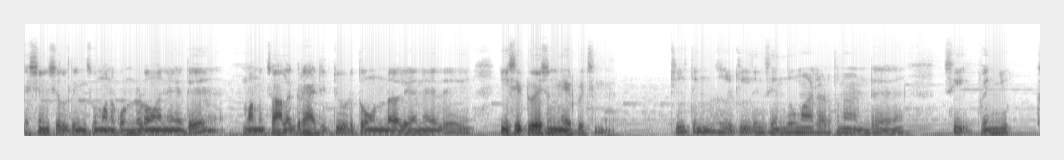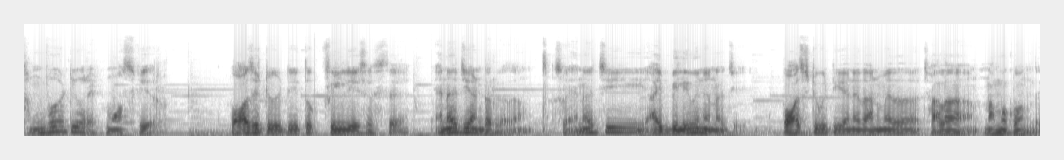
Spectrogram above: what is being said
ఎసెన్షియల్ థింగ్స్ మనకు ఉండడం అనేది మనం చాలా గ్రాటిట్యూడ్తో ఉండాలి అనేది ఈ సిట్యువేషన్ నేర్పించింది. లిటిల్ థింగ్స్ లిటిల్ థింగ్స్ ఎందుకు మాట్లాడుతున్నా అంటే see when you convert your atmosphere పాజిటివిటీతో ఫిల్ చేసేస్తే ఎనర్జీ అంటారు కదా. So energy I believe in energy positivity అనే దాని మీద చాలా నమ్మకం ఉంది.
